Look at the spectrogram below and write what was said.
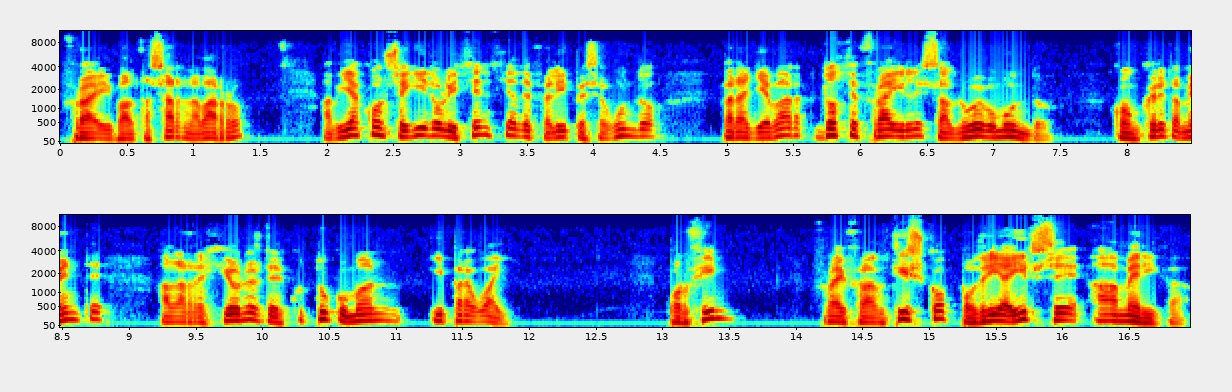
fray Baltasar Navarro, había conseguido licencia de Felipe II para llevar doce frailes al Nuevo Mundo, concretamente a las regiones de Tucumán y Paraguay. Por fin, fray Francisco podría irse a América.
